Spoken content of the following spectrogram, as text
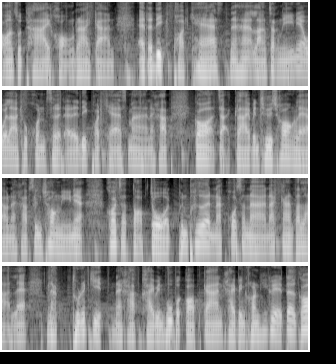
ตอนสุดท้ายของรายการ a d d i c t Podcast นะฮะ หลังจากนี้เนี่ยเวลาทุกคนเสิร์ช a d d i c t Podcast มานะครับ ก็จะกลายเป็นชื่อช่องแล้วนะครับ ซึ่งช่องนี้เนี่ยก็จะตอบโจทย์เพื่อนๆ นักโฆษณา นักการตลาดและนักธุรกิจนะครับ ใครเป็นผู้ประกอบการ ใครเป็น Content Creator ก็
